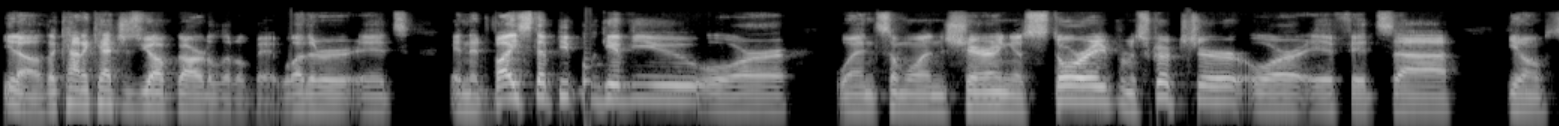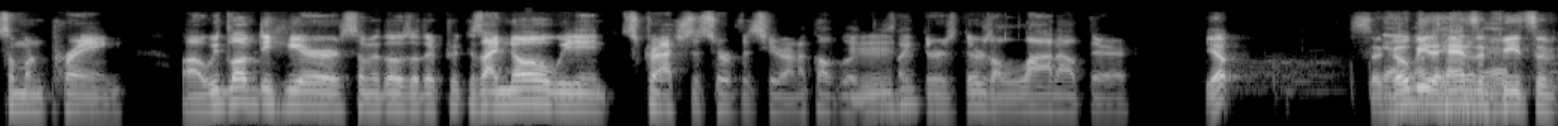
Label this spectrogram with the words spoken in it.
you know, that kind of catches you off guard a little bit, whether it's an advice that people give you or when someone's sharing a story from scripture or if it's uh you know someone praying uh, we'd love to hear some of those other because i know we didn't scratch the surface here on a couple of these Mhm. like there's there's a lot out there Yep. So Yeah, go be the hands and feet of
